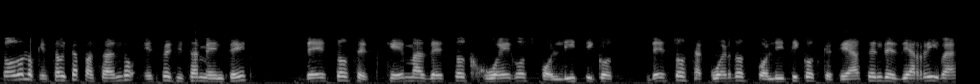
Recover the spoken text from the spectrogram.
todo lo que está ahorita pasando es precisamente de estos esquemas, de estos juegos políticos, de estos acuerdos políticos que se hacen desde arriba,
